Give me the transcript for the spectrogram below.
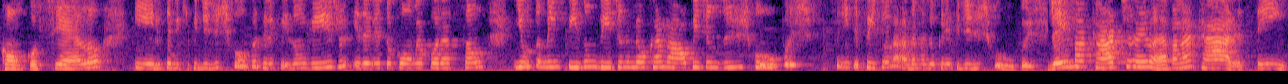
com o Costello e ele teve que pedir desculpas. Ele fez um vídeo e daí tocou o meu coração e eu também fiz um vídeo no meu canal pedindo desculpas, sem ter feito nada, mas eu queria pedir desculpas. Jay McCartney leva na cara, sim.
